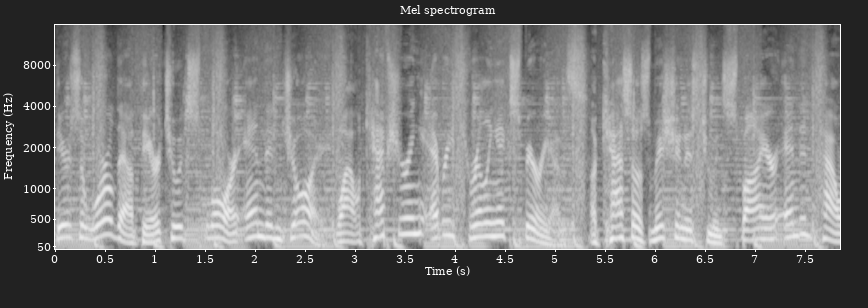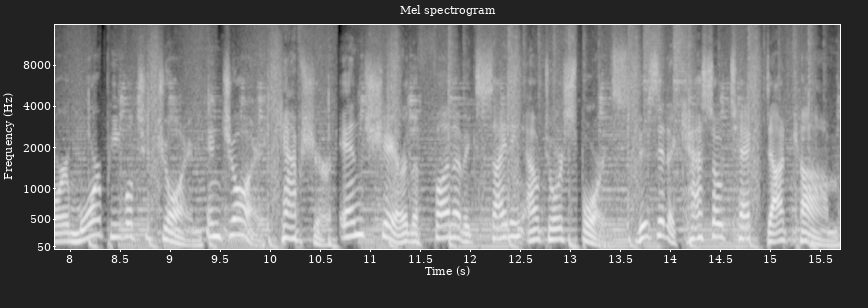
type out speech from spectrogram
There's a world out there to explore and enjoy while capturing every thrilling experience. Akaso's mission is to inspire and empower more people to join, enjoy, capture, and share the fun of exciting outdoor sports. Visit akasotech.com.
